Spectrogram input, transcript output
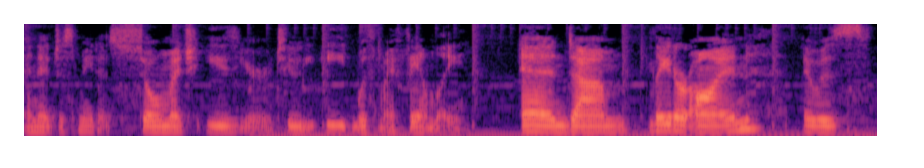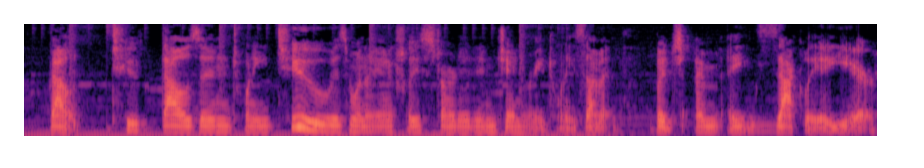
and it just made it so much easier to eat with my family. And um, later on, it was about 2022 is when I actually started in January 27th, which I'm exactly a year.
